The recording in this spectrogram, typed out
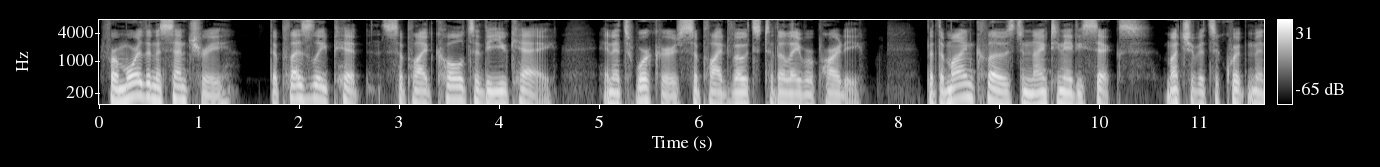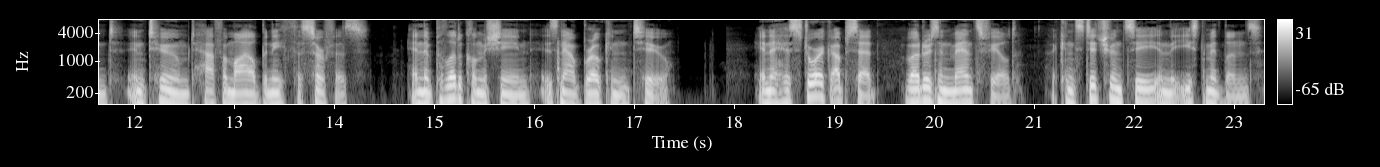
For more than a century, the Pleasley pit supplied coal to the UK and its workers supplied votes to the Labour Party. But the mine closed in 1986, much of its equipment entombed half a mile beneath the surface, and the political machine is now broken too. In a historic upset, voters in Mansfield, a constituency in the East Midlands,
